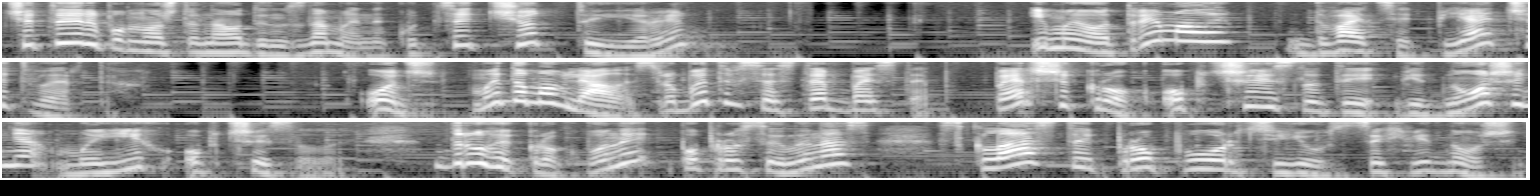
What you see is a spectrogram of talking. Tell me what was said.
4 помножити на 1 в знаменнику це 4. І ми отримали 25 четвертих. Отже, ми домовлялись робити все степ бай степ. Перший крок обчислити відношення, ми їх обчислили. Другий крок вони попросили нас скласти пропорцію з цих відношень,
